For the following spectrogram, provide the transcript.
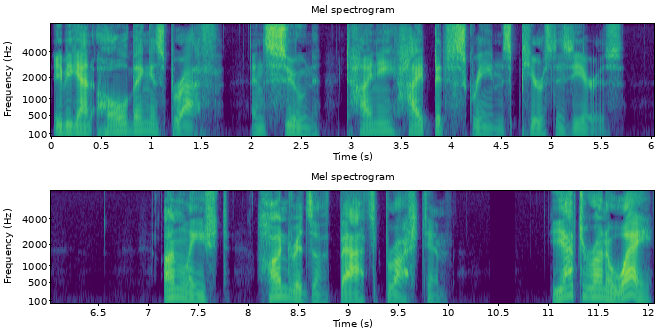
He began holding his breath, and soon tiny, high pitched screams pierced his ears. Unleashed, hundreds of bats brushed him. He had to run away,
